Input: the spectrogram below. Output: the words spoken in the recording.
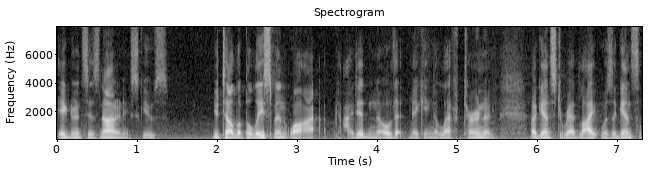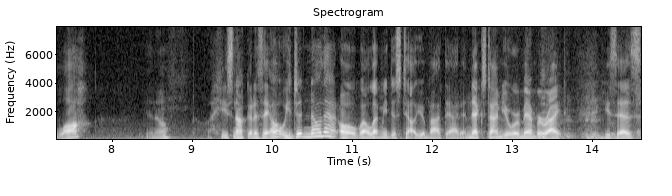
ignorance is not an excuse. You tell the policeman, well, I, I didn't know that making a left turn against a red light was against the law. You know, he's not going to say, oh, you didn't know that? Oh, well, let me just tell you about that. And next time you'll remember, right? He says,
